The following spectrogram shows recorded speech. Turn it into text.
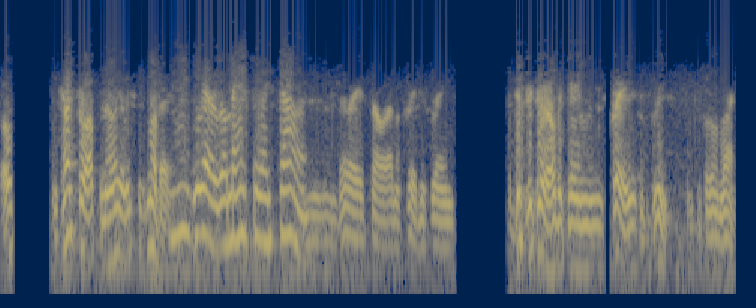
of her. He cast her off to marry Elise's mother. Oh, dear, romance went sour. Mm, very sour, I'm afraid, Miss Lane. The gypsy girl became crazed with grief and took her own life.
